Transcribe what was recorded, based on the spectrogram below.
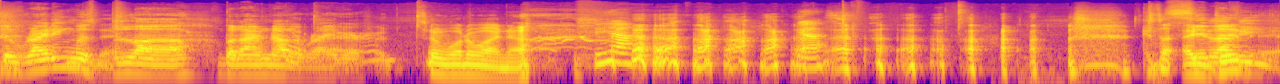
The writing was blah, but I'm not a writer. So what do I know? Yeah. yes. Because I, I did.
